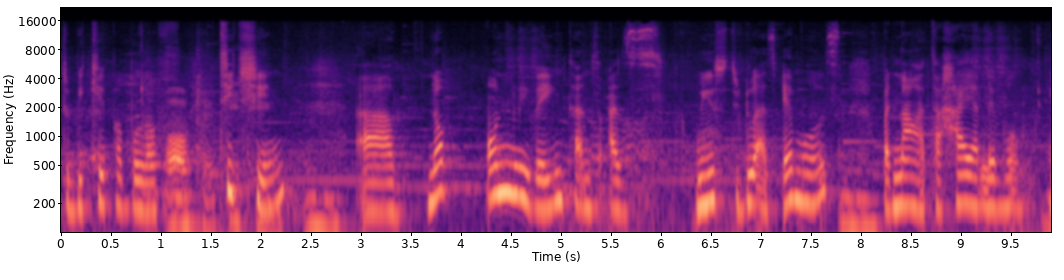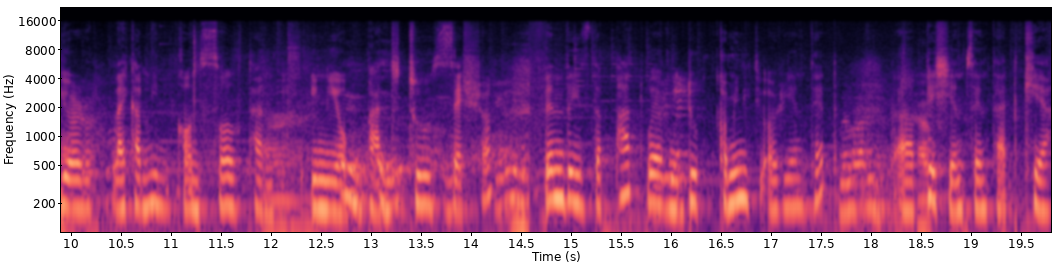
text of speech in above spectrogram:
to be capable of Oh, okay. teaching, uh, not only the interns as we used to do as MOs, but now at a higher level, you're like a mini consultant in your part two session. Then there's the part where we do community oriented, uh, patient centered care.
